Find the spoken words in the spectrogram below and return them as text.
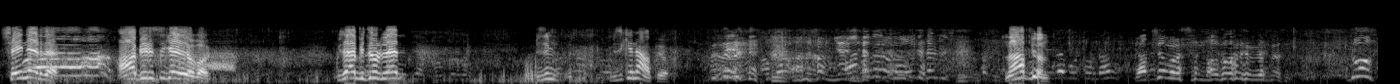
Şey nerede? Aa birisi geliyor bak. Güzel bir dur lan. Bizim bizimki ne yapıyor? Ne yapıyorsun? Yatıyor mu sen? Dalgalanıyorum ben. Dost!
